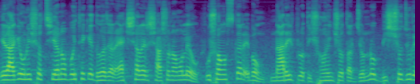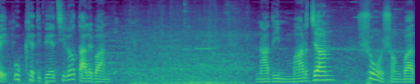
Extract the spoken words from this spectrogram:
এর আগে উনিশশো ছিয়ানব্বই থেকে দু হাজার এক সালের শাসনামলেও কুসংস্কার এবং নারীর প্রতি সহিংসতার জন্য বিশ্বজুড়ে কুখ্যাতি পেয়েছিল তালেবান। নাদিম মারজান, সময় সংবাদ।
